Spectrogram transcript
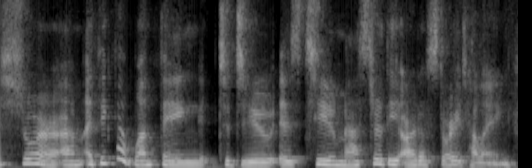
Sure. Um, I think that one thing to do is to master the art of storytelling.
